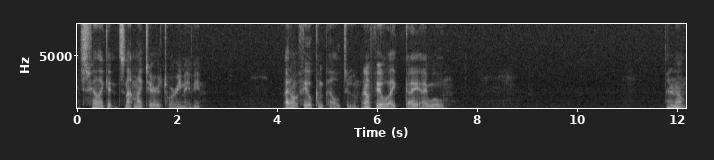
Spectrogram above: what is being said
I just feel like it's not my territory, maybe. I don't feel compelled to. I don't feel like I, I will. I don't know.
